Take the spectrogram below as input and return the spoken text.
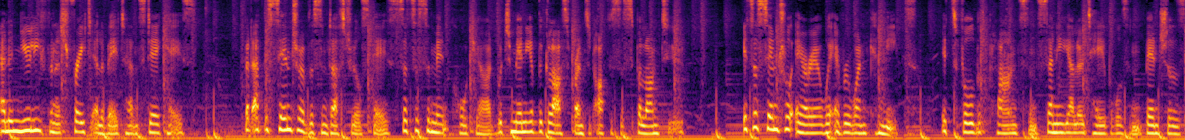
and a newly finished freight elevator and staircase. But at the center of this industrial space sits a cement courtyard, which many of the glass fronted offices spill onto. It's a central area where everyone can meet. It's filled with plants and sunny yellow tables and benches.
